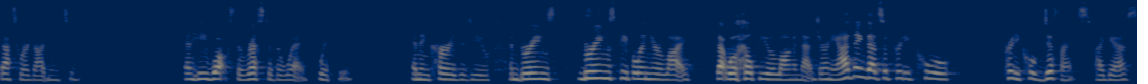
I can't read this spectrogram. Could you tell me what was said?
that's where God meets you. And He walks the rest of the way with you and encourages you and brings, brings people in your life that will help you along in that journey. I think that's a pretty cool, pretty cool difference, I guess.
